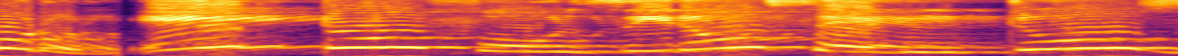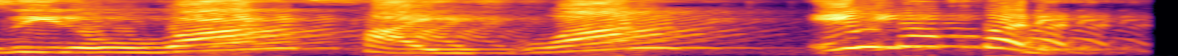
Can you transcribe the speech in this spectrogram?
করুন এইট এই নম্বরে।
